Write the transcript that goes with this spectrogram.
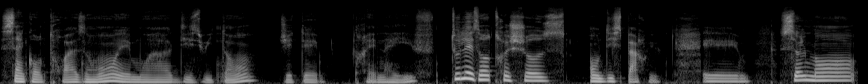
53 ans et moi 18 ans. J'étais très naïf. Toutes les autres choses ont disparu. Et seulement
